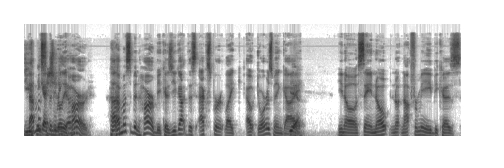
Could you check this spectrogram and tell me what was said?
that must have been really go? hard. Huh? That must have been hard because you got this expert like outdoorsman guy, yeah. You know, saying nope, no, not for me because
